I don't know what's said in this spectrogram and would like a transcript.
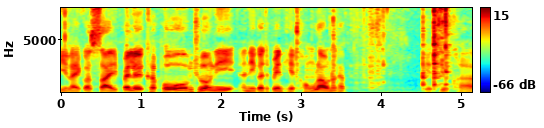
มีอะไรก็ใส่ไปเลยครับผมช่วงนี้ อันนี้ก็จะเป็นเห็ดของเรานะครับ เห็ดยูคา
